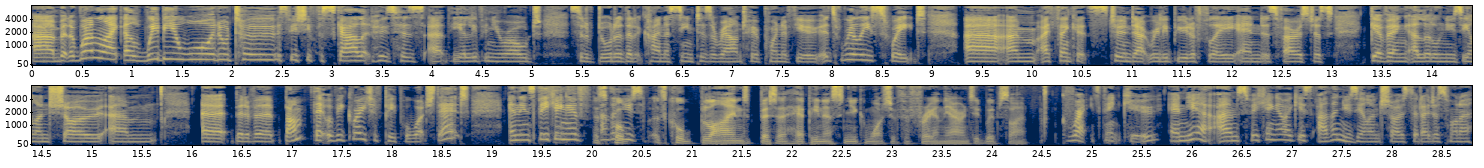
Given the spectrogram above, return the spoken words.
um, but it won like a Webby Award or two, especially for Scarlett, who's his uh, the eleven year old sort of daughter that it kind of centres around her point of view. It's really sweet. Uh, um, I think it's turned out really beautifully, and as far as just giving a little New Zealand show. Um, a bit of a bump. That would be great if people watch that. And then speaking of It's other called news, it's called Blind Bitter Happiness, and you can watch it for free on the RNZ website. Great, thank you. And yeah, um, speaking of, I guess, other New Zealand shows that I just want to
